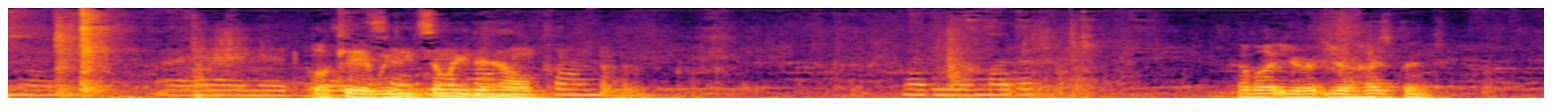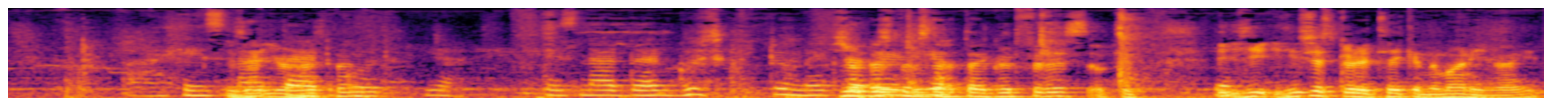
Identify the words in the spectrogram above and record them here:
No, I, I need both. Okay, we So need somebody to help. Come. Maybe your mother. How about your your husband? Uh, he's Is not that your husband? good. Yeah, he's not that good to make Your husband's video. not that good for this. Okay. He, he's just good at taking the money, right?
